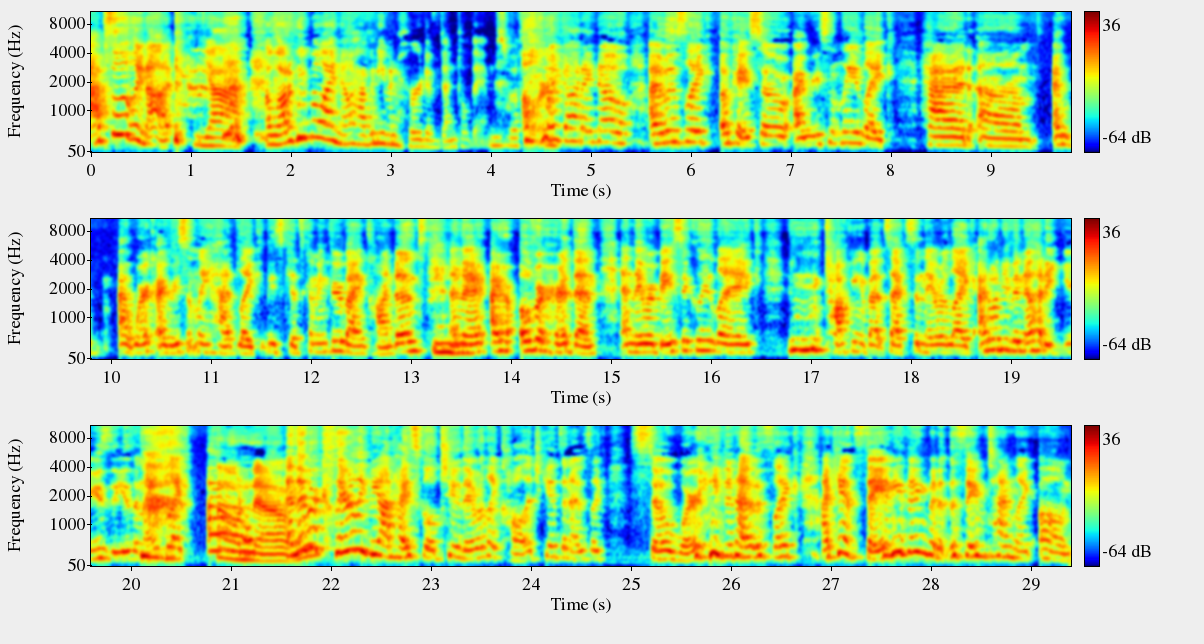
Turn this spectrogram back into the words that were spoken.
Absolutely not. yeah. A lot of people I know haven't even heard of dental dams before. Oh my god, I know. I was like, okay, so I recently like had um I at work I recently had like these kids coming through buying condoms mm-hmm. and they I overheard them and they were basically like talking about sex and they were like I don't even know how to use these and I was like oh, oh no and they were clearly beyond high school too they were like college kids and I was like so worried and I was like I can't say anything but at the same time like oh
